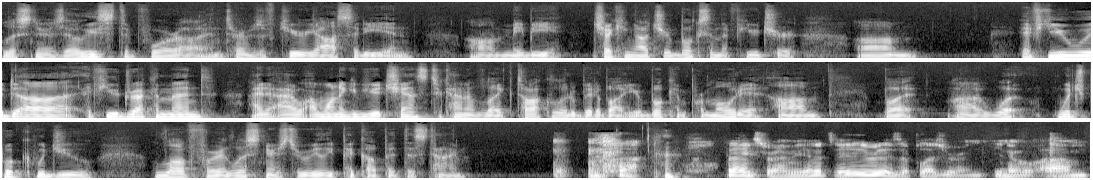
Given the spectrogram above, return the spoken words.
listeners, at least for uh, in terms of curiosity and um, maybe checking out your books in the future. Um, if you would, uh, if you'd recommend, I, I, I want to give you a chance to kind of like talk a little bit about your book and promote it. Um, but uh, what, which book would you love for listeners to really pick up at this time? Thanks, Rami, and it's, it really is a pleasure. And you know, um,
